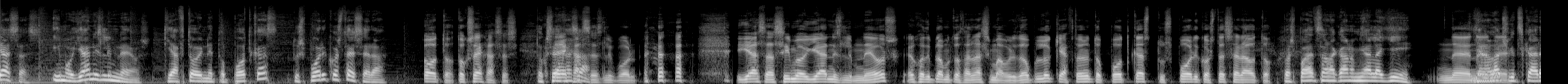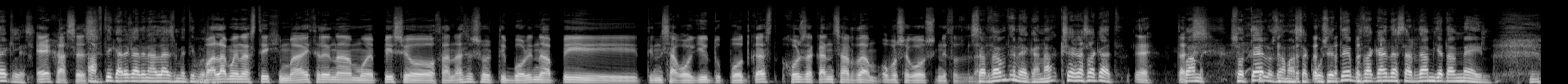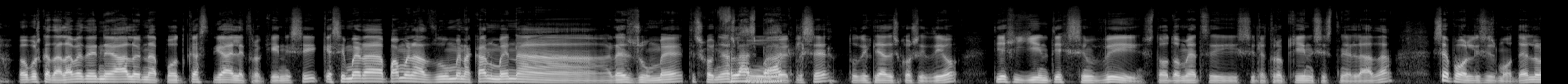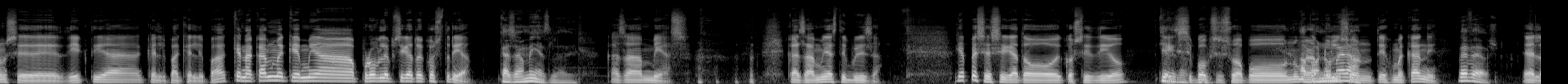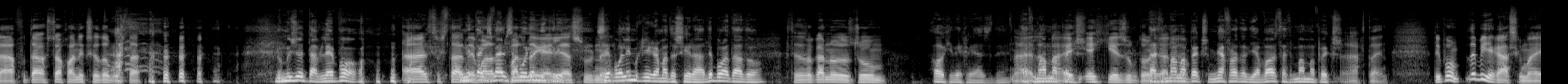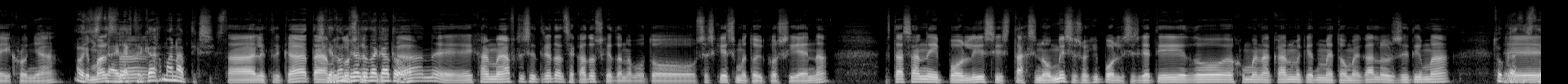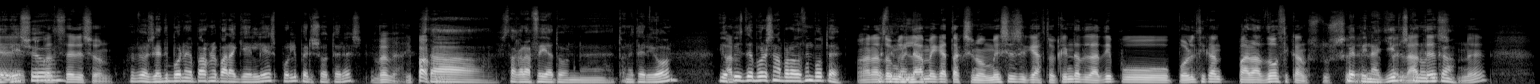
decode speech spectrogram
Γεια σας, είμαι ο Γιάννης Λιμνέος και αυτό είναι το podcast του Sport 24. Ότο, το ξέχασες. Το ξέχασα. Έχασες λοιπόν. Γεια σας, είμαι ο Γιάννης Λιμνέος. Έχω δίπλα μου τον Θανάση Μαυριδόπουλο και αυτό είναι το podcast του Sport 24 Ότο. Προσπάθησα να κάνω μια αλλαγή Ναι, ναι, για να ναι. αλλάξω και τις καρέκλες. Έχασες. Αυτή η καρέκλα δεν αλλάζει με τίποτα. Βάλαμε ένα στοίχημα. Ήθελε να μου επίσης ο Θανάσης ότι μπορεί να πει την εισαγωγή του podcast χωρίς να κάνει σαρδάμ, όπως εγώ συνήθως δηλαδή. Σαρδάμ δεν έκανα, ξέχασα κάτι. Ε, Πάμε εντάξει. στο τέλος να μας ακούσετε που θα κάνετε σαρδάμ για τα mail. Όπως καταλάβετε, είναι άλλο ένα podcast για ηλεκτροκίνηση και σήμερα πάμε να δούμε, να κάνουμε ένα ρεζουμέ της χρονιάς που Flashback. έκλεισε, το 2022. Τι έχει γίνει, τι έχει συμβεί στον τομέα της ηλεκτροκίνησης στην Ελλάδα, σε πωλήσεις μοντέλων, σε δίκτυα κλπ. κλπ. Και να κάνουμε και μια πρόβλεψη για το 23. Καζαμίας δηλαδή. Καζαμίας. Καζαμίας στην πρίζα. Για πες εσύ για το 22. Τι Έχεις θα πω; υπόψη σου από νούμερα Από νούμερα; πωλήσεων τι έχουμε κάνει; Βεβαίως. Έλα, αφού τα σου έχω ανοίξει εδώ μπροστά. Νομίζω ότι τα βλέπω. Α, σωστά, Μην ναι, τα έχεις βάλε βάλει σε βάλε πολύ, τα μικρή, γυαλιά σου. Ναι. σε πολύ μικρή γραμματοσυρά. Δεν μπορώ να τα δω. Θες να το κάνω zoom; Όχι, δεν χρειάζεται. Να, τα έλα, θυμάμαι να. απ' έξω. Έχει, έχει και zoom το Τα θυμάμαι εργαλείο. απ' έξω. Μια φορά τα διαβάζω, τα θυμάμαι απ' έξω. Αυτά είναι. Λοιπόν, δεν πήγε άσχημα η χρονιά. Όχι, στα ηλεκτρικά έχουμε ανάπτυξη. Στα ηλεκτρικά, τα Σχεδόν αμυγός 30%. ηλεκτρικά, ναι, είχαμε αύξηση 30% σχεδόν από το, σε σχέση με το 2021. Φτάσανε οι πωλήσεις, ταξινομήσεις, όχι πωλήσεις, γιατί εδώ έχουμε να κάνουμε και με το μεγάλο ζήτημα Των ε, καθυστερήσεων. των καθυστερήσεων. Βεβαίως, γιατί μπορεί να υπάρχουν παραγγελίες πολύ περισσότερες Βέβαια, υπάρχουν. στα, στα γραφεία των, ε, των εταιριών, οι Α- οποίες δεν μπορέσαν να παραδοθούν ποτέ. Άρα Μες εδώ στη χρονιά. μιλάμε για ταξινομήσεις για αυτοκίνητα δηλαδή που πολύθηκαν, παραδόθηκαν στους Με ε, πινακίδες πελάτες. κανονικά. Ναι.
